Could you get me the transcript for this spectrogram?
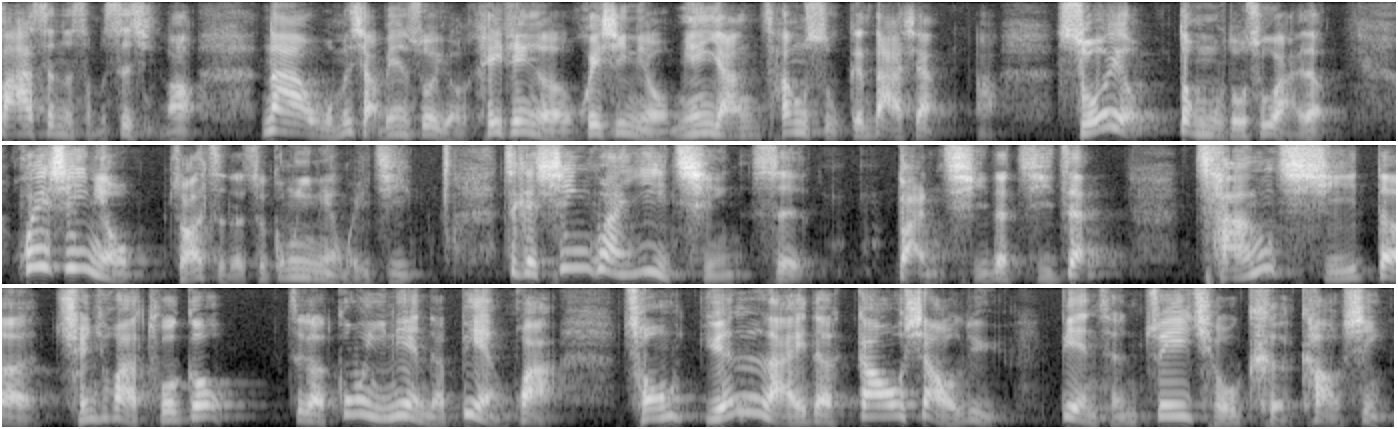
发生了什么事情啊？那我们小编说有黑天鹅、灰犀牛、绵羊、仓鼠跟大象啊，所有动物都出来了。灰犀牛主要指的是供应链危机，这个新冠疫情是短期的急症，长期的全球化脱钩，这个供应链的变化，从原来的高效率变成追求可靠性，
